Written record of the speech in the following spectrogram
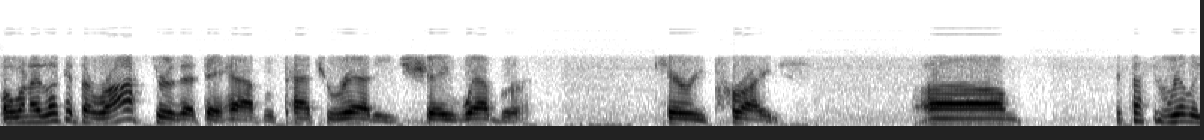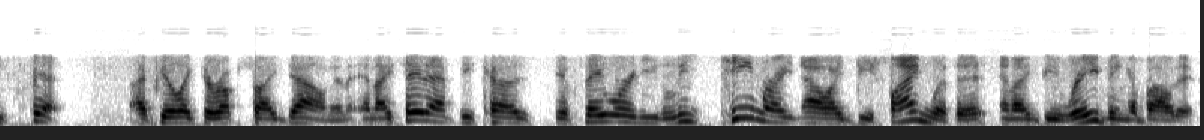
But when I look at the roster that they have with Pacioretty, Shea Weber, Carey Price, um, it doesn't really fit. I feel like they're upside down. And, and I say that because if they were an elite team right now, I'd be fine with it and I'd be raving about it.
